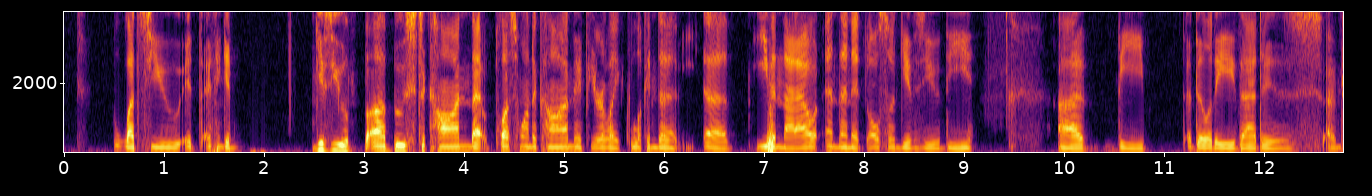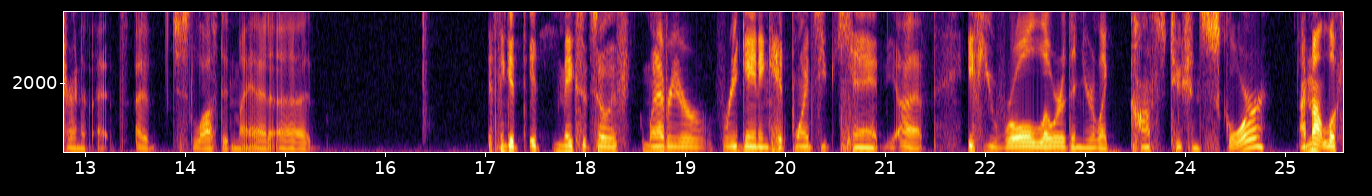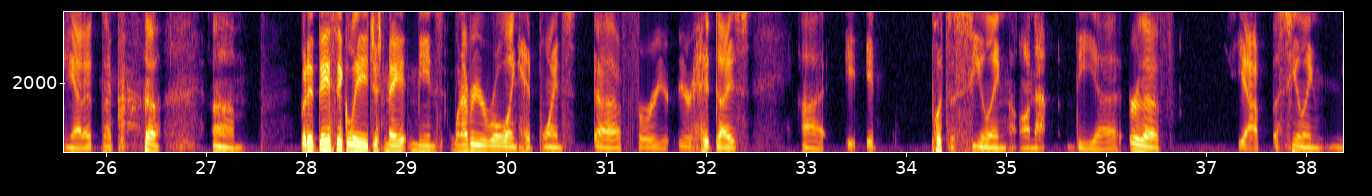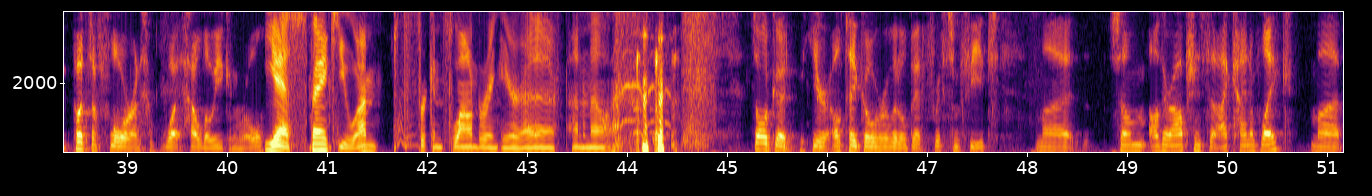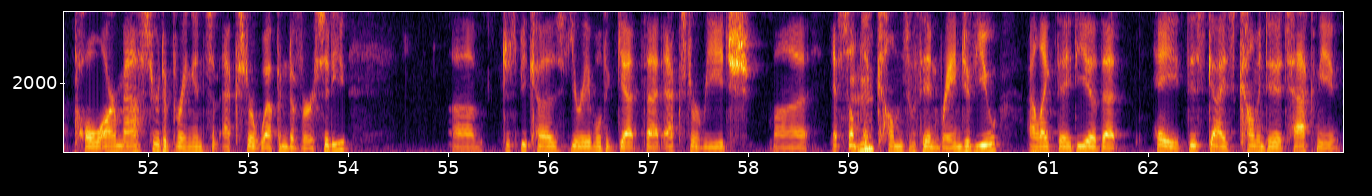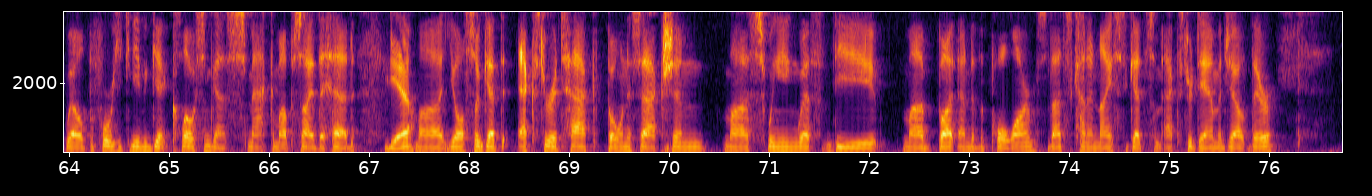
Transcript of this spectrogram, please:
lets you. It, I think it gives you a, boost to con, that plus one to con if you're like looking to uh, even that out, and then it also gives you the uh, the ability that is I'm trying to I just lost it in my head. I think it, it makes it so if whenever you're regaining hit points, you can't uh, if you roll lower than your like Constitution score. I'm not looking at it. um, but it basically just may, means whenever you're rolling hit points uh, for your, your hit dice, uh, it, it puts a ceiling on the uh, or the yeah a ceiling. Puts a floor on what how low you can roll. Yes, thank you. I'm freaking floundering here. I, don't, I don't know. It's all good. Here, I'll take over a little bit with some feats. My, some other options that I kind of like. My pole arm master to bring in some extra weapon diversity. Um, just because you're able to get that extra reach. Uh, if something comes within range of you, I like the idea that hey, this guy's coming to attack me. Well, before he can even get close, I'm gonna smack him upside the head. yeah. Uh, you also get the extra attack bonus action uh, swinging with the uh, butt end of the pole arm, so that's kind of nice to get some extra damage out there.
